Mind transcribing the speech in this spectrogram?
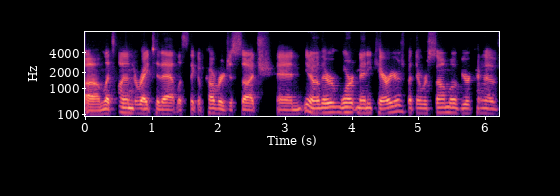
um, let's underwrite to that. Let's think of coverage as such. And, you know, there weren't many carriers, but there were some of your kind of,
